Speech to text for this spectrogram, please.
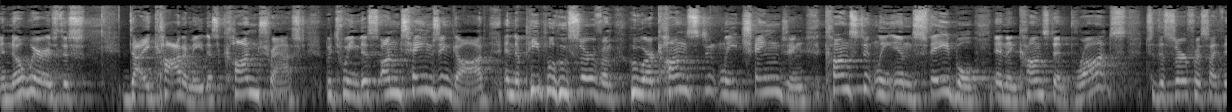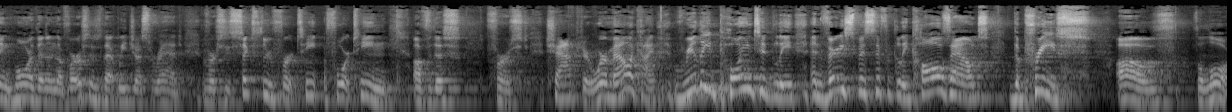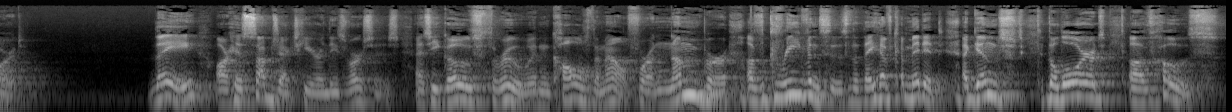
And nowhere is this dichotomy, this contrast between this unchanging God and the people who serve him, who are constantly changing, constantly unstable, and in constant brought to the surface, I think, more than in the verses that we just read, verses 6 through 14 of this first chapter, where Malachi really pointedly and very specifically calls out the priests of the Lord. They are his subject here in these verses as he goes through and calls them out for a number of grievances that they have committed against the Lord of hosts.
